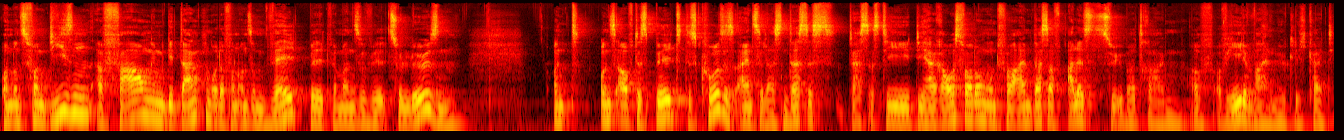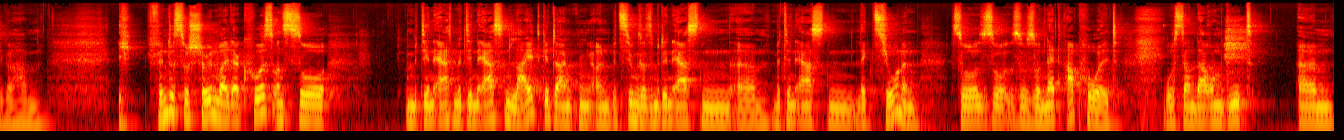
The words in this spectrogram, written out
Und uns von diesen Erfahrungen, Gedanken oder von unserem Weltbild, wenn man so will, zu lösen und uns auf das Bild des Kurses einzulassen, das ist, das ist die, die Herausforderung und vor allem das auf alles zu übertragen, auf, auf jede Wahlmöglichkeit, die wir haben ich finde es so schön, weil der Kurs uns so mit den, mit den ersten Leitgedanken, beziehungsweise mit den ersten, äh, mit den ersten Lektionen so, so, so, so nett abholt, wo es dann darum geht, ähm,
